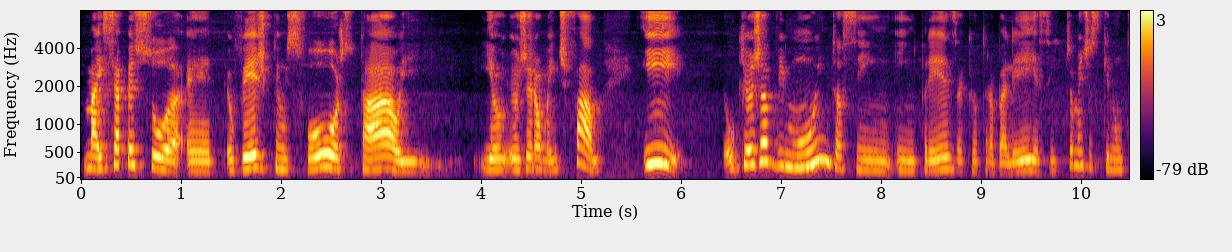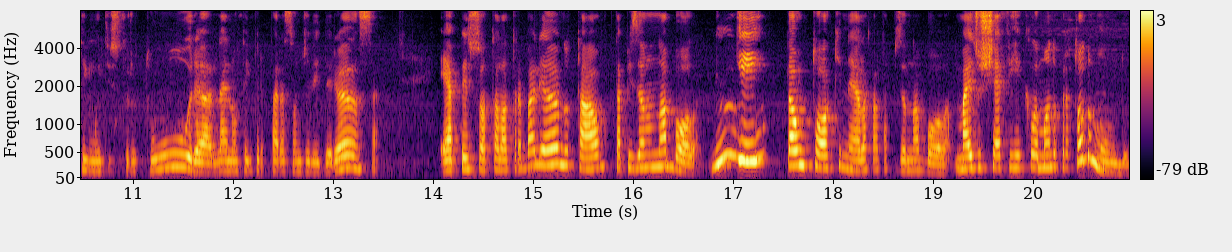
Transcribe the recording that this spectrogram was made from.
Mas se a pessoa, é, eu vejo que tem um esforço tal, e, e eu, eu geralmente falo. E o que eu já vi muito, assim, em empresa que eu trabalhei, assim, principalmente as que não tem muita estrutura, né, não tem preparação de liderança, é a pessoa tá lá trabalhando tal, tá pisando na bola. Ninguém dá um toque nela que ela tá pisando na bola, mas o chefe reclamando para todo mundo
